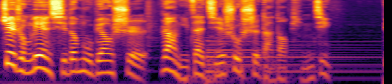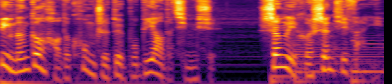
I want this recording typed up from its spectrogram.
这种练习的目标是让你在结束时感到平静，并能更好的控制对不必要的情绪、生理和身体反应。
